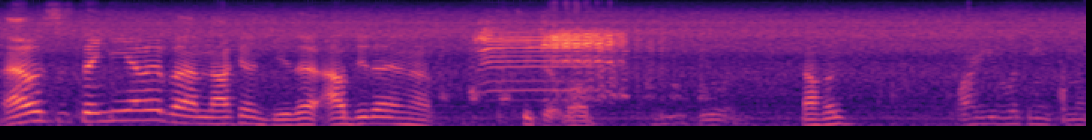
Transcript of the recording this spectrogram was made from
I was just thinking of it, but I'm not gonna do that. I'll do that in a secret world. What are you doing? Nothing. Why are you looking at me?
